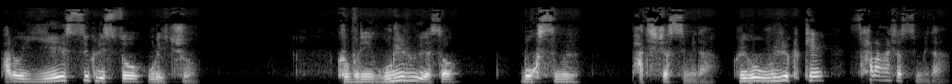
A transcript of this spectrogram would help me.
바로 예수 그리스도 우리 주. 그분이 우리를 위해서 목숨을 바치셨습니다. 그리고 우리를 그렇게 사랑하셨습니다.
